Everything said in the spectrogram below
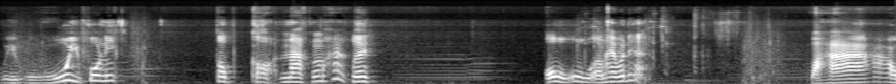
โอ้ยพวกนี้ตบเกาะหนักมากเลย โอ้โอ้อะไรวะเนี่ย ว้าว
